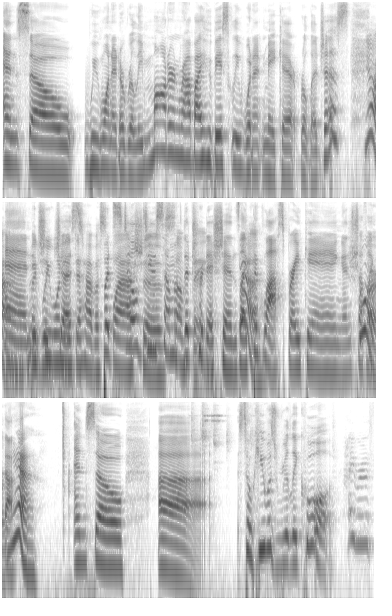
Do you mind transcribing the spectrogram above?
and so we wanted a really modern rabbi who basically wouldn't make it religious. Yeah, and but you would wanted just, to have a but still do of some of the something. traditions, like the glass breaking and stuff like that. Yeah. And so, uh, so he was really cool. Hi, Ruth.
